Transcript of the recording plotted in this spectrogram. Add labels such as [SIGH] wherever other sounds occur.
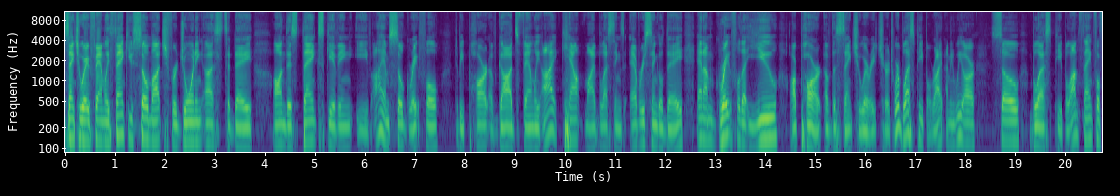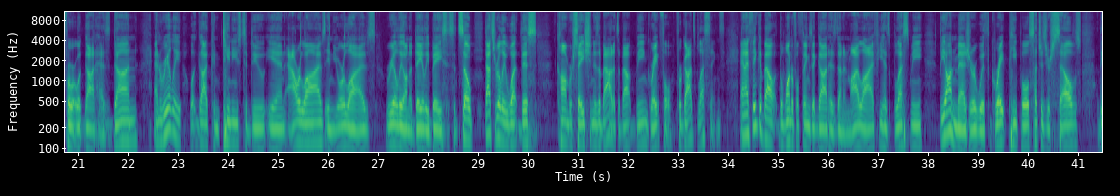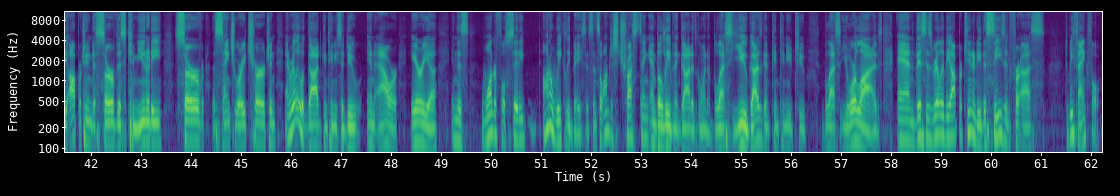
Sanctuary family, thank you so much for joining us today on this Thanksgiving Eve. I am so grateful to be part of God's family. I count my blessings every single day, and I'm grateful that you are part of the Sanctuary Church. We're blessed people, right? I mean, we are so blessed people. I'm thankful for what God has done and really what God continues to do in our lives, in your lives really on a daily basis. And so that's really what this conversation is about. It's about being grateful for God's blessings. And I think about the wonderful things that God has done in my life. He has blessed me beyond measure with great people such as yourselves, the opportunity to serve this community, serve the sanctuary church, and, and really what God continues to do in our area in this wonderful city on a weekly basis. And so I'm just trusting and believing that God is going to bless you. God is going to continue to bless your lives. And this is really the opportunity, the season for us to be thankful.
